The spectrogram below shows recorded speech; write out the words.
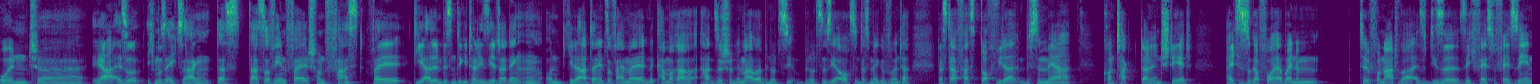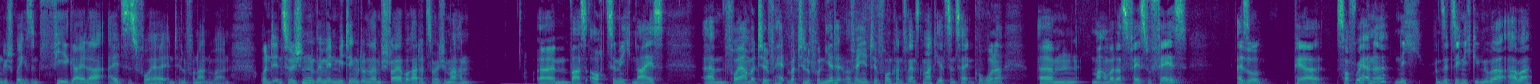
und äh, ja, also ich muss echt sagen, dass das auf jeden Fall schon fast, weil die alle ein bisschen digitalisierter denken und jeder hat dann jetzt auf einmal eine Kamera, hatten sie schon immer, aber benutzt sie, benutzen sie auch, sind das mehr gewöhnter, dass da fast doch wieder ein bisschen mehr Kontakt dann entsteht, als es sogar vorher bei einem Telefonat war. Also diese sich face-to-face sehen Gespräche sind viel geiler, als es vorher in Telefonaten waren. Und inzwischen, wenn wir ein Meeting mit unserem Steuerberater zum Beispiel machen, ähm, war es auch ziemlich nice. Ähm, vorher haben wir hätten wir telefoniert, hätten wir vielleicht eine Telefonkonferenz gemacht. Jetzt in Zeiten Corona ähm, machen wir das face-to-face. -face. Also per Software, ne? Nicht, man sitzt sich nicht gegenüber, aber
